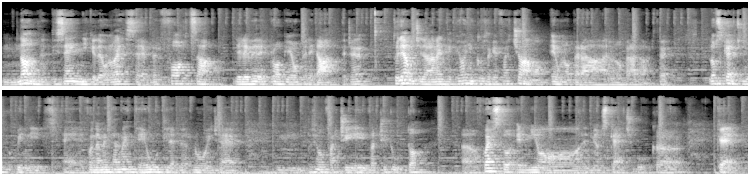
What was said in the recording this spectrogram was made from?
Non disegni che devono essere per forza delle vere e proprie opere d'arte, cioè togliamoci dalla mente che ogni cosa che facciamo è un'opera, è un'opera d'arte. Lo sketchbook quindi è fondamentalmente utile per noi, cioè mm, possiamo farci, farci tutto. Uh, questo è il mio, il mio sketchbook, uh, che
